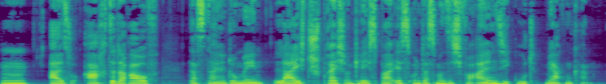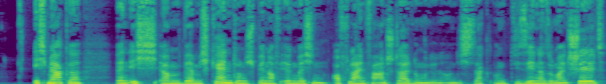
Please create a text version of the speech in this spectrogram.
Hm, also achte darauf, dass deine Domain leicht sprech- und lesbar ist und dass man sich vor allem sie gut merken kann. Ich merke, wenn ich, ähm, wer mich kennt und ich bin auf irgendwelchen Offline-Veranstaltungen und, und ich sag, und die sehen dann so mein Schild,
